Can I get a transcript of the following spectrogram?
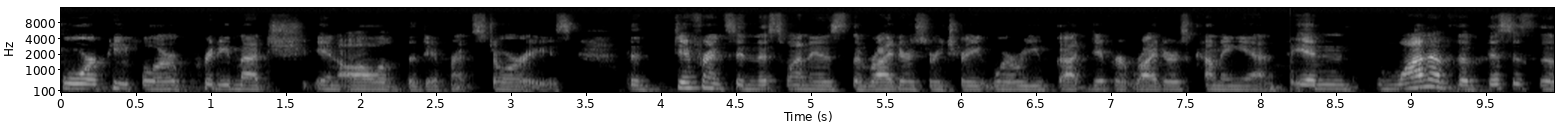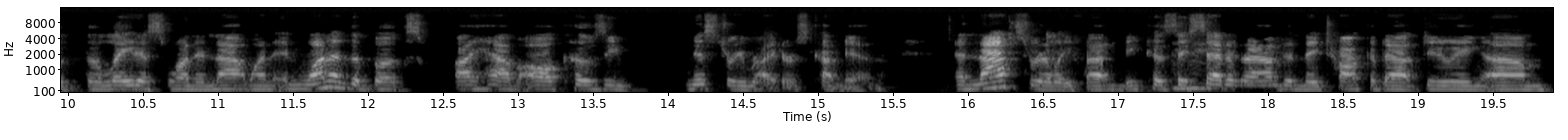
four people are pretty much in all of the different stories. The difference in this one is the writers retreat where you've got different writers coming in. In one of the this is the the latest one in that one. In one of the books I have all cozy mystery writers come in. and that's really fun because they Mhm. sit around and they talk about doing um,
